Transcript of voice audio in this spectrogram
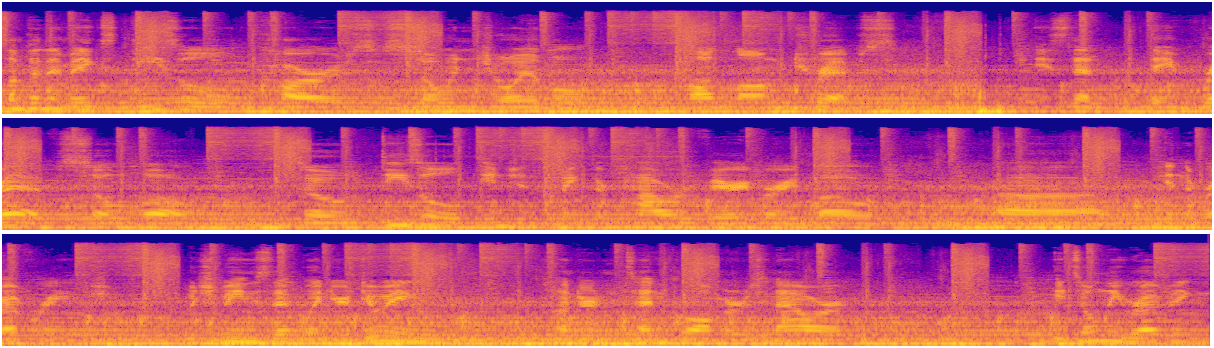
Something that makes diesel cars so enjoyable on long trips is that they rev so low. So diesel engines make their power very, very low uh, in the rev range, which means that when you're doing 110 kilometers an hour, it's only revving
